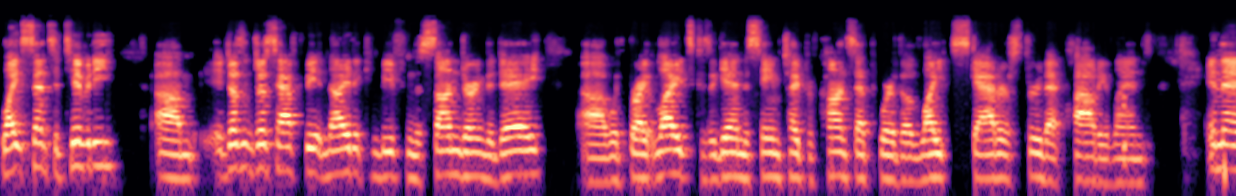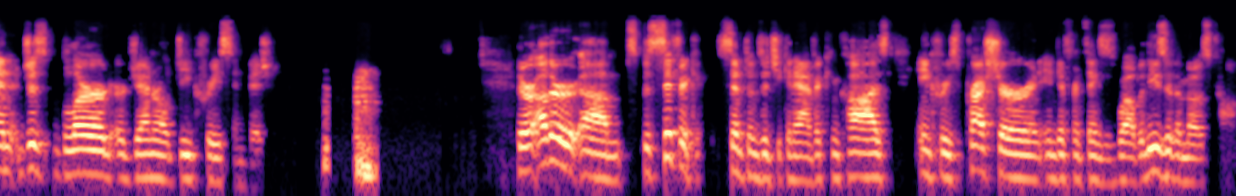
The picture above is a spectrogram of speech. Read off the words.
Light sensitivity. Um, it doesn't just have to be at night, it can be from the sun during the day uh, with bright lights, because again, the same type of concept where the light scatters through that cloudy lens. And then just blurred or general decrease in vision. There are other um, specific symptoms that you can have. It can cause increased pressure and, and different things as well, but these are the most common.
